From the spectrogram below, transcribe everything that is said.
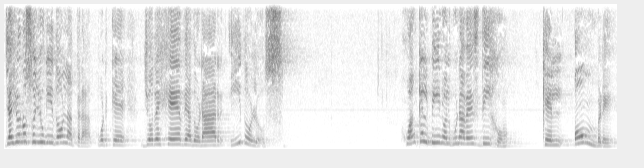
Ya yo no soy un idólatra porque yo dejé de adorar ídolos. Juan Calvino alguna vez dijo que el hombre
